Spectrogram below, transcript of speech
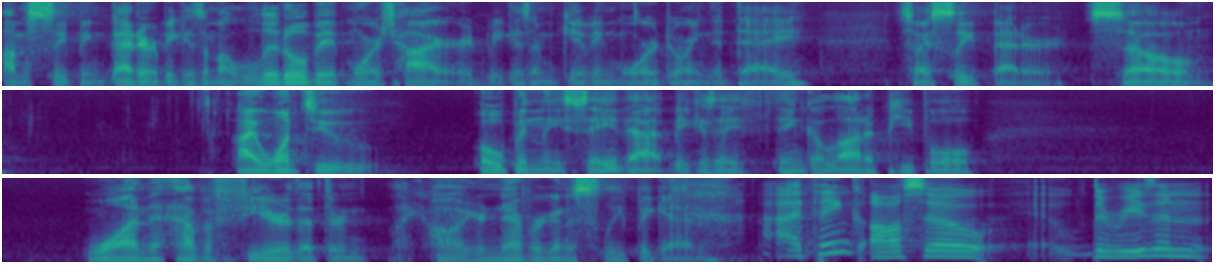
I'm sleeping better because I'm a little bit more tired because I'm giving more during the day. So I sleep better. So I want to openly say that because I think a lot of people one have a fear that they're like, "Oh, you're never going to sleep again." I think also the reason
